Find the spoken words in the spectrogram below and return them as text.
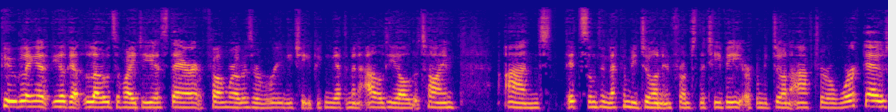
Googling it, you'll get loads of ideas there. Foam rollers are really cheap. You can get them in Aldi all the time. And it's something that can be done in front of the TV or can be done after a workout.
